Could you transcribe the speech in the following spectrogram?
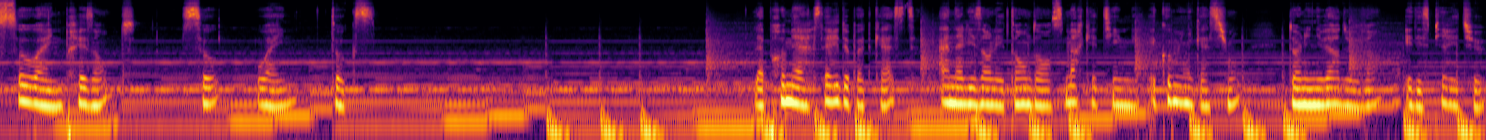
So Wine présente So Wine Talks. La première série de podcasts analysant les tendances marketing et communication dans l'univers du vin et des spiritueux.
